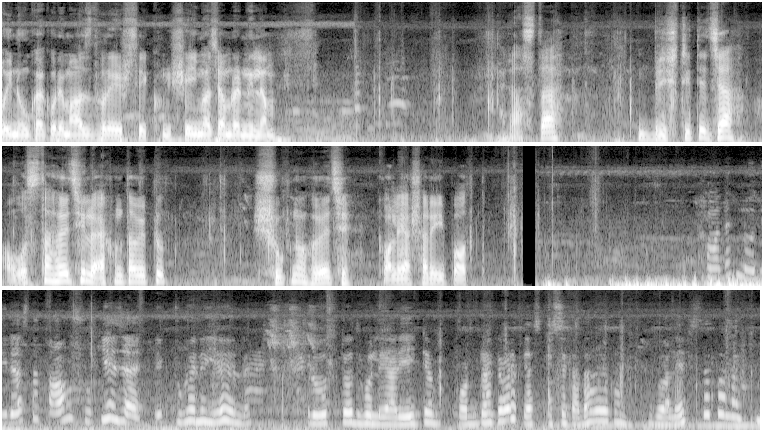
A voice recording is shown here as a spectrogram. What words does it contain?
ওই নৌকা করে মাছ ধরে এসছে এক্ষুনি। সেই মাছ আমরা নিলাম। রাস্তা বৃষ্টিতে যা অবস্থা হয়েছিল এখন তাও একটু শুকনো হয়েছে কলে আসার এই পথ। আমাদের নদী রাস্তা তাও শুকিয়ে যায় একটুখানি ইয়ে হলে। রোদ টোদ হলে আর এইটা বড্ড একেবারে প্যাস প্যাসে কাদা হয়ে এখন জল এসছে তো নাকি?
